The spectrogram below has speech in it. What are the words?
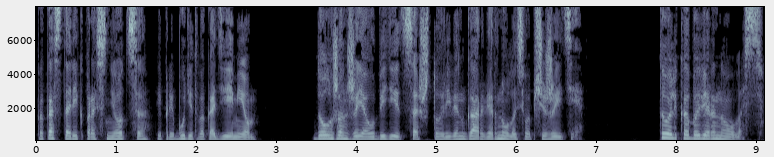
пока старик проснется и прибудет в академию, должен же я убедиться, что Ревенгар вернулась в общежитие. Только бы вернулась.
